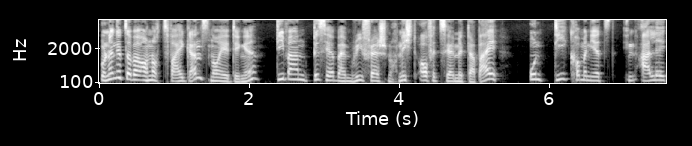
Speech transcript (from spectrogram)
Und dann gibt es aber auch noch zwei ganz neue Dinge, die waren bisher beim Refresh noch nicht offiziell mit dabei und die kommen jetzt in alle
